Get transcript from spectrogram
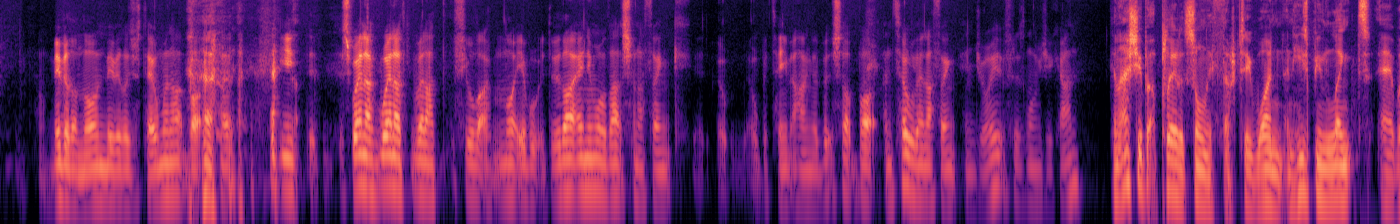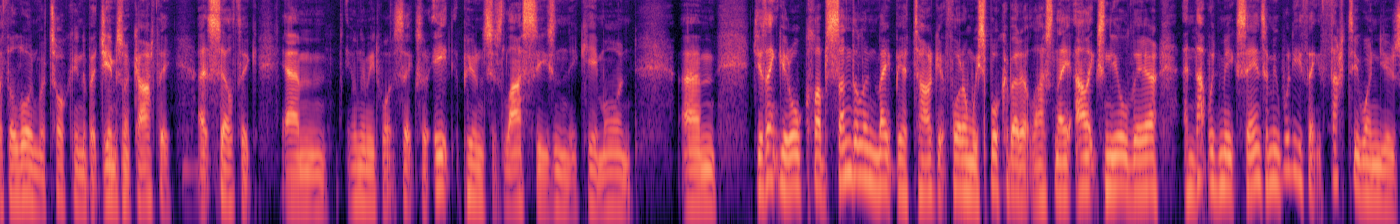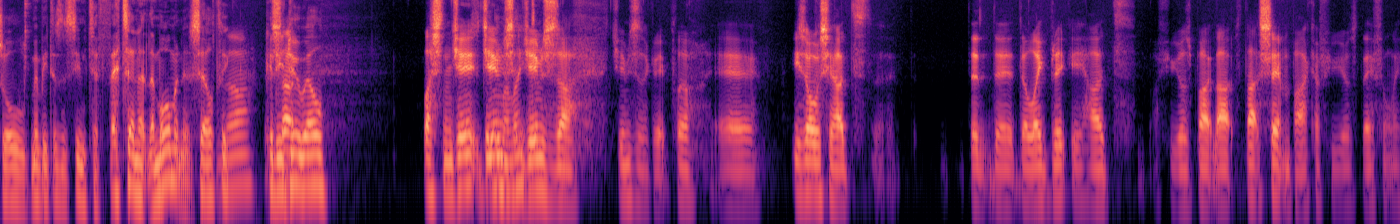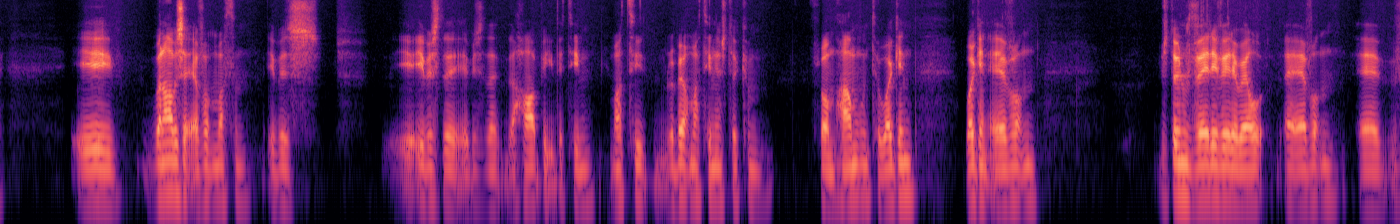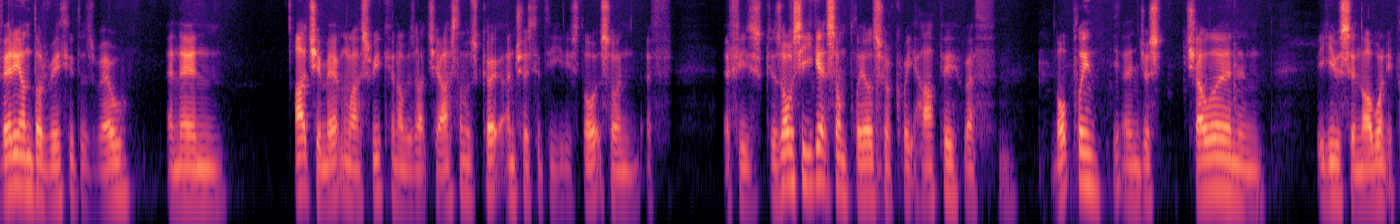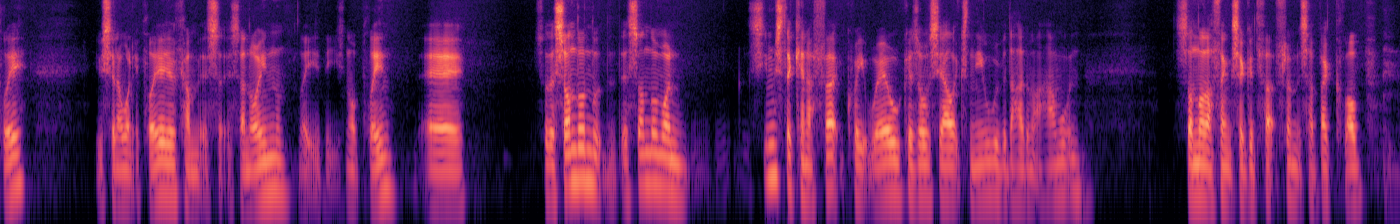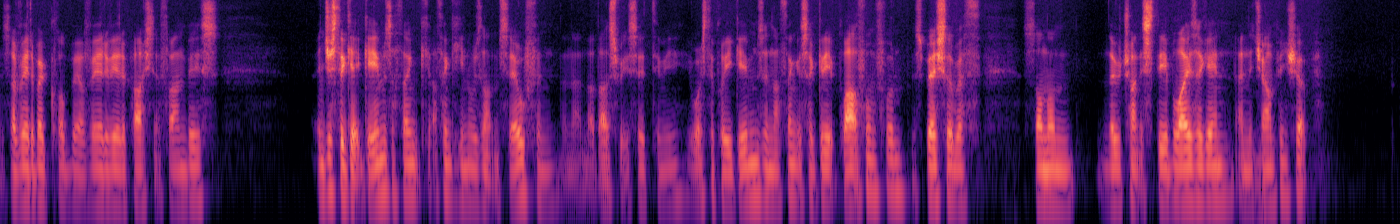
maybe they're known, maybe they just tell me that, but it's when I when I when I feel like I'm not able to do that anymore. That's when I think it'll, it'll be time to hang the boots up. But until then, I think enjoy it for as long as you can. Can I ask you about a player that's only 31 and he's been linked uh, with a loan? We're talking about James McCarthy at Celtic. Um, he only made, what, six or eight appearances last season. He came on. Um, do you think your old club, Sunderland, might be a target for him? We spoke about it last night. Alex Neil there, and that would make sense. I mean, what do you think? 31 years old, maybe doesn't seem to fit in at the moment at Celtic. No, Could he do well? Listen, James, James, James, is a James is a great player. Uh, he's obviously had the, the, the leg break he had few years back. That that set him back a few years definitely. He, when I was at Everton with him, he was he, was the he was the, the heartbeat of the team. Marti, Roberto Martinez took him from Hamilton to Wigan, Wigan to Everton. He was doing very very well at Everton. Uh, very underrated as well. And then I actually met him last week, and I was actually asked him. I was quite interested to hear his thoughts on if if he's because obviously you get some players who are quite happy with not playing yeah. and just chilling and he was saying, no, I want to play. He was saying, I want to play. It's, it's annoying them, like he's not playing. Uh, so the Sunderland, the Sunderland one seems to kind of fit quite well because obviously Alex Neil, we would have had him at Hamilton. Sunderland, I think, is a good fit for him. It's a big club. It's a very big club with a very, very passionate fan base. And just to get games, I think I think he knows that himself, and, and that, that's what he said to me. He wants to play games, and I think it's a great platform for him, especially with Sunderland now trying to stabilise again in the Championship.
